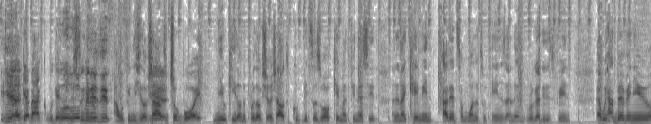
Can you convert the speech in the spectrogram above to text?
When I get back, we'll get We'll- into the we'll studio finish and we'll finish it up. Shout out to Choke Boy, New Kid on the production. Shout out to Cook Beats as well. Came and finesse it. And then I came in, added some one or two things, and then Ruger did his thing. And we had Bienvenue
